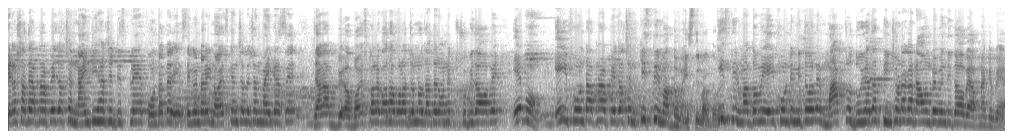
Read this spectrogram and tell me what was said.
এটার সাথে আপনার পেয়ে যাচ্ছেন নাইনটি হার্জের ডিসপ্লে ফোনটাতে সেকেন্ডারি নয়েজ ক্যান্সেলেশন মাইক আছে। যারা ভয়েস কলে কথা বলার জন্য যাদের অনেক সুবিধা হবে। এবং এই ফোনটা আপনারা পেয়ে যাচ্ছেন কিস্তির মাধ্যমে। কিস্তির মাধ্যমে। কিস্তির মাধ্যমে এই ফোনটি নিতে হলে মাত্র দুই হাজার তিনশো টাকা ডাউন পেমেন্ট দিতে হবে আপনাকে ভাইয়া।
